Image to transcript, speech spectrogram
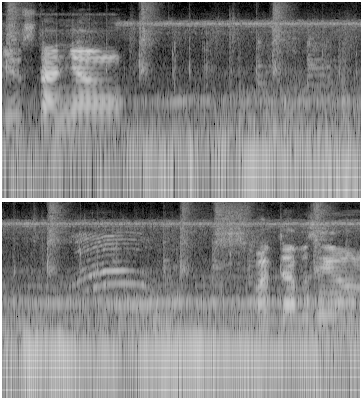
김스타 안녕. 꽉 잡으세요.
